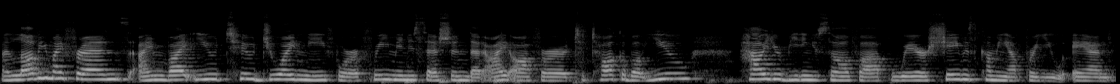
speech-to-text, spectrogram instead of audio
I love you, my friends. I invite you to join me for a free mini session that I offer to talk about you, how you're beating yourself up, where shame is coming up for you, and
